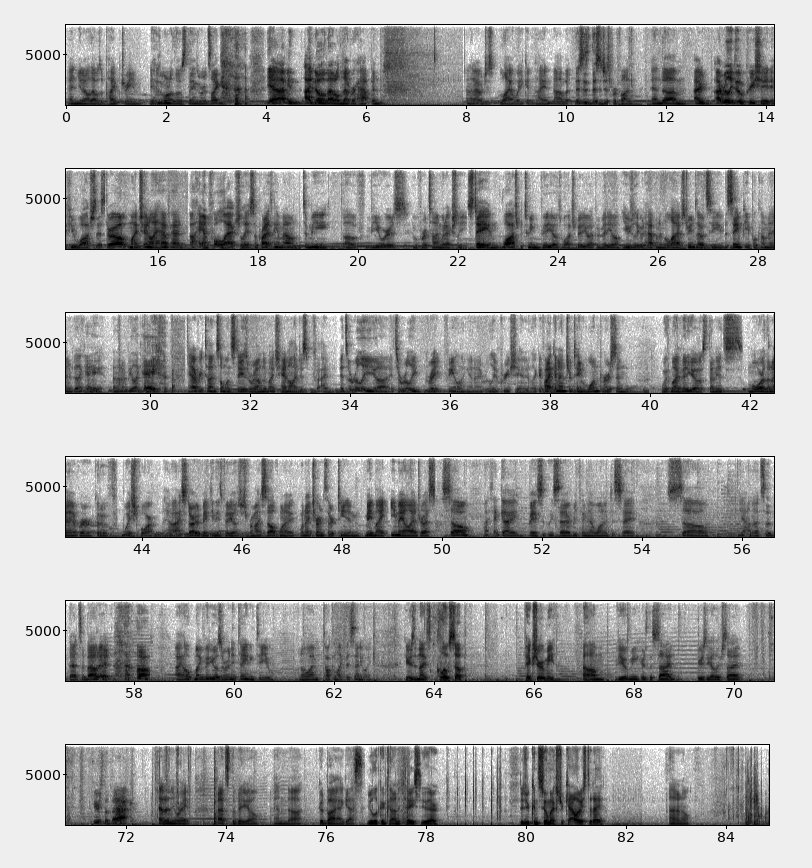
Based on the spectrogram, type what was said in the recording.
And you know, that was a pipe dream. It was one of those things where it's like, yeah, I mean, I know that'll never happen and then I would just lie awake at night. Nah, but this is this is just for fun. And um, I, I really do appreciate if you watch this. Throughout my channel I have had a handful, actually, a surprising amount to me, of viewers who for a time would actually stay and watch between videos, watch video after video. Usually it would happen in the live streams. I would see the same people come in and be like, hey, and then I'd be like, hey. Every time someone stays around in my channel, I just, I, it's a really, uh, it's a really great feeling and I really appreciate it. Like if I can entertain one person with my videos, then it's more than I ever could have wished for. You know, I started making these videos just for myself when I when I turned 13 and made my email address. So I think I basically said everything I wanted to say. So yeah, that's a, that's about it. I hope my videos are entertaining to you. I know I'm talking like this anyway. Here's a nice close-up picture of me, um, view of me. Here's the side. Here's the other side. Here's the back. At any rate, that's the video. And uh, goodbye, I guess. You're looking kind of tasty there. Did you consume extra calories today? I don't know.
